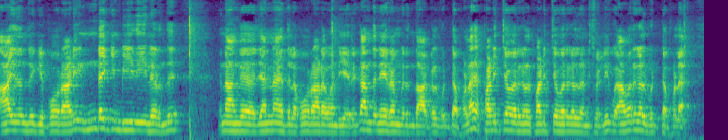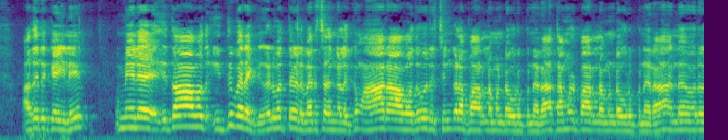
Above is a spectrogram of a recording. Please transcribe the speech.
ஆயுதம் தூக்கி போராடி இன்றைக்கும் வீதியிலிருந்து நாங்கள் ஜனநாயகத்தில் போராட வேண்டியிருக்கு அந்த நேரம் இருந்தாக்கள் விட்ட பிழை. படித்தவர்கள் படித்தவர்கள்னு சொல்லி அவர்கள் விட்ட பிழை. அது இருக்கையிலே உண்மையிலே இதாவது இதுவரைக்கும் எழுபத்தேழு வருஷங்களுக்கும் ஆறாவது ஒரு சிங்கள பார்லமெண்ட் உறுப்பினராக தமிழ் பார்லமெண்ட் உறுப்பினராக இல்லை ஒரு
